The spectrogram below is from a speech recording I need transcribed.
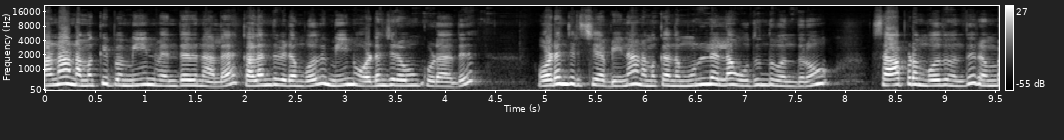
ஆனால் நமக்கு இப்போ மீன் வெந்ததுனால கலந்து விடும்போது மீன் உடஞ்சிடவும் கூடாது. உடஞ்சிருச்சு அப்படின்னா நமக்கு அந்த முள்ளெல்லாம் உதிர்ந்து வந்துடும் சாப்பிடும்போது வந்து ரொம்ப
